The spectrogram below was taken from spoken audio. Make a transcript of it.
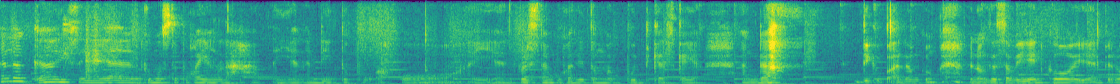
Hello guys, ayan. Kumusta po kayong lahat? Ayan, andito po ako. Ayan, first time ko kasi itong mag-podcast kaya ang da hindi ko pa alam kung anong sasabihin ko. Ayan, pero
